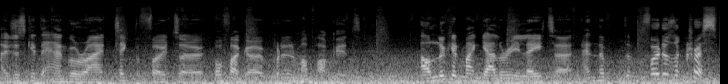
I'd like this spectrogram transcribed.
I just get the angle right, take the photo, off I go, put it in my pocket. I'll look at my gallery later, and the, the photos are crisp.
